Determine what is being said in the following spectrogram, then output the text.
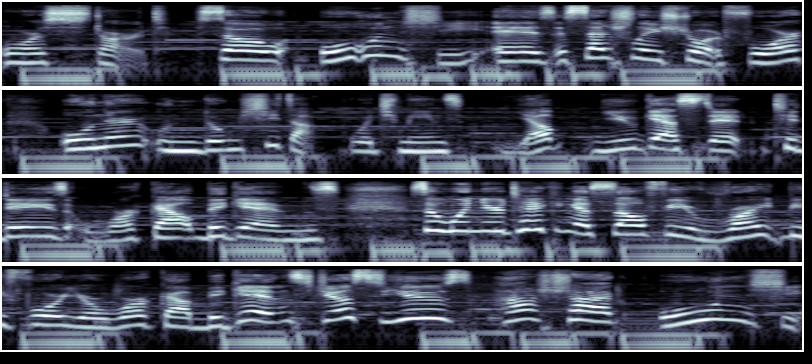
or start. So 오운시 is essentially short for 오늘 운동 시작, which means, yep, you guessed it, today's workout begins. So when you're taking a selfie right before your workout begins, just use hashtag 오운시.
